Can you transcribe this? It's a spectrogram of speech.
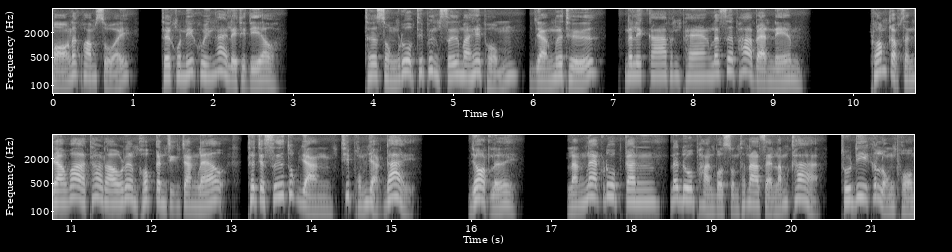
มองและความสวย เธอคนนี้คุยง่ายเลยทีเดียว เธอส่งรูปที่เพิ่งซื้อมาให้ผม อย่างมือถือ นาฬิกาแพงๆและเสื้อผ้าแบรนด์เนม พร้อมกับสัญญาว่าถ้าเราเริ่มคบกันจริงจังแล้ว เธอจะซื้อทุกอย่างที่ผมอยากได้ ยอดเลย หลังแรกรูปกันและดูผ่านบทสนทนาแสนล้ำค่า ทรูดี้ก็หลงผม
